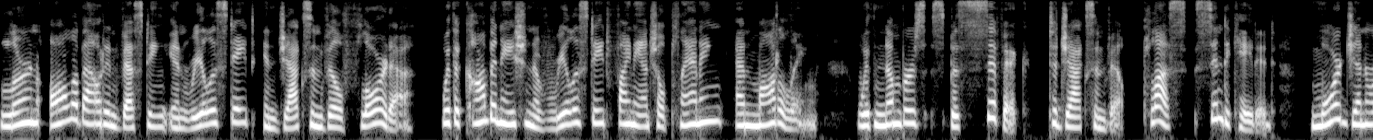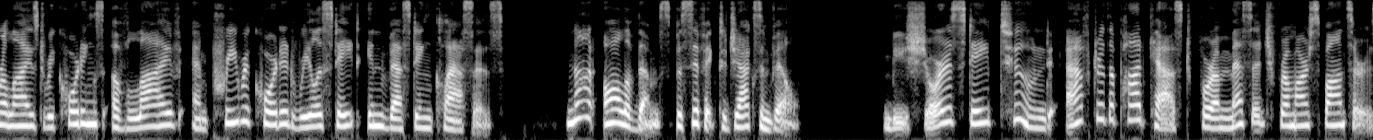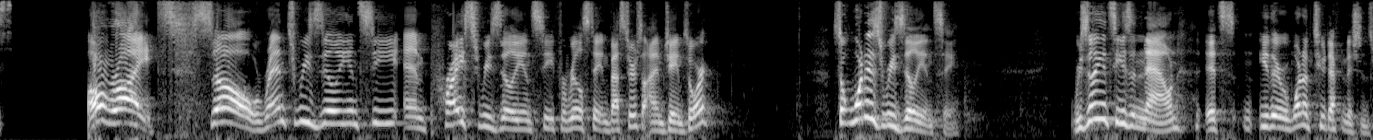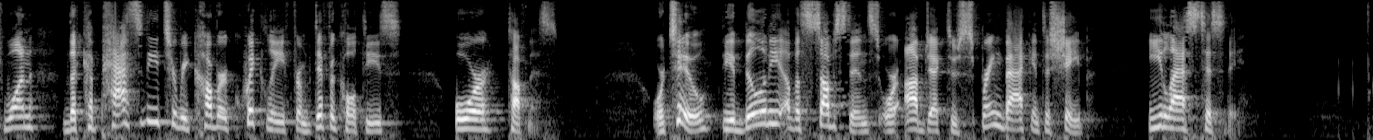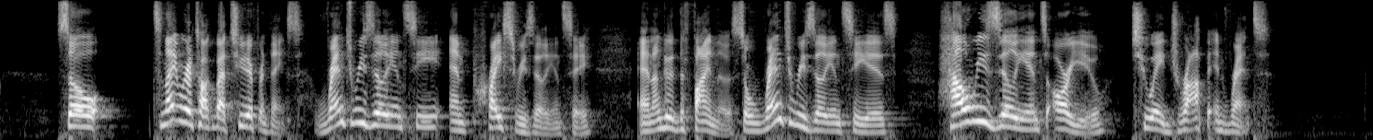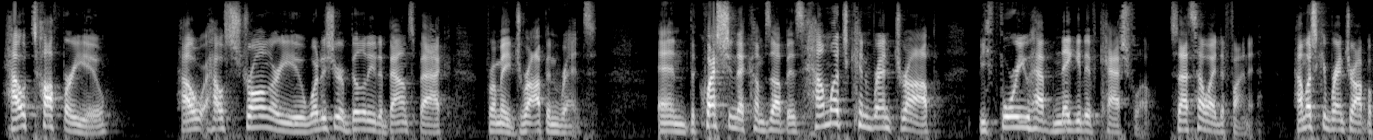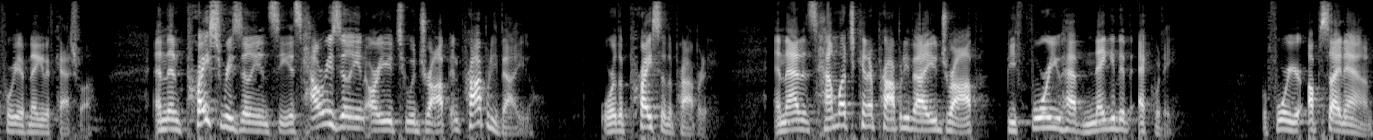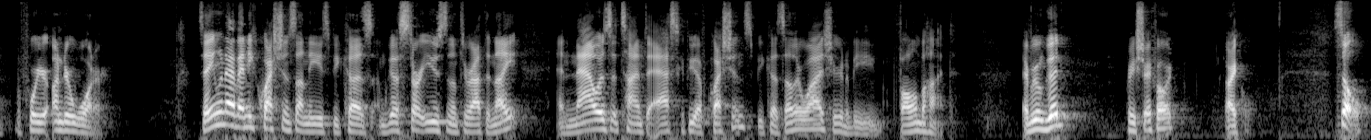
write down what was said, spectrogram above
Learn all about investing in real estate in Jacksonville, Florida, with a combination of real estate financial planning and modeling, with numbers specific to Jacksonville, plus syndicated, more generalized recordings of live and pre recorded real estate investing classes. Not all of them specific to Jacksonville. Be sure to stay tuned after the podcast for a message from our sponsors. All right, so rent resiliency and price resiliency for real estate investors. I'm James Orr. So, what is resiliency? Resiliency is a noun. It's either one of two definitions. One, the capacity to recover quickly from difficulties or toughness. Or two, the ability of a substance or object to spring back into shape, elasticity. So, Tonight we're going to talk about two different things rent resiliency and price resiliency. And I'm going to define those. So, rent resiliency is how resilient are you to a drop in rent? How tough are you? How, how strong are you? What is your ability to bounce back from a drop in rent? And the question that comes up is how much can rent drop before you have negative cash flow? So that's how I define it. How much can rent drop before you have negative cash flow? And then price resiliency is how resilient are you to a drop in property value or the price of the property? And that is how much can a property value drop before you have negative equity, before you're upside down, before you're underwater. Does anyone have any questions on these? Because I'm going to start using them throughout the night. And now is the time to ask if you have questions, because otherwise you're going to be falling behind. Everyone good? Pretty straightforward? All right, cool. So,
